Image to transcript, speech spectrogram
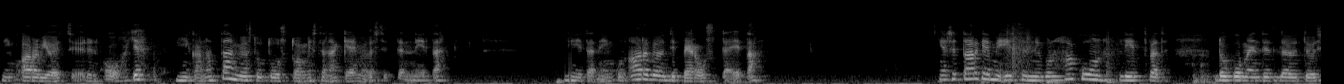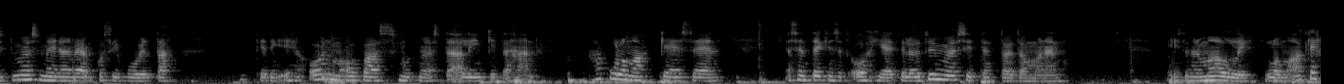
niin kuin arvioitsijoiden ohje, mihin kannattaa myös tutustua, mistä näkee myös sitten niitä, niitä niin kuin arviointiperusteita. Ja sitten tarkemmin itse niin kuin hakuun liittyvät dokumentit löytyy sitten myös meidän verkkosivuilta. Tietenkin ihan ohjelmaopas, mutta myös tämä linkki tähän hakulomakkeeseen ja sen tekniset ohjeet. Ja löytyy myös sitten toi tommonen, mallilomake,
